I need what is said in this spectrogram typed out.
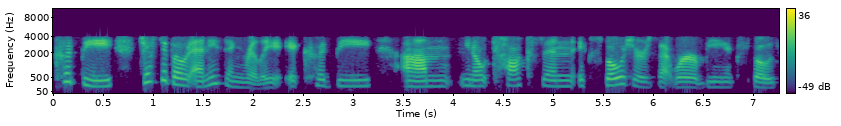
could be just about anything really. It could be um, you know toxin exposures that we're being exposed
